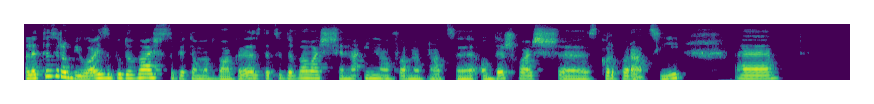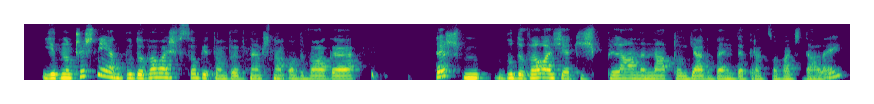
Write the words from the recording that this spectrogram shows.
ale ty zrobiłaś, zbudowałaś w sobie tą odwagę, zdecydowałaś się na inną formę pracy, odeszłaś e, z korporacji. E, Jednocześnie, jak budowałaś w sobie tą wewnętrzną odwagę, też budowałaś jakiś plan na to, jak będę pracować dalej?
